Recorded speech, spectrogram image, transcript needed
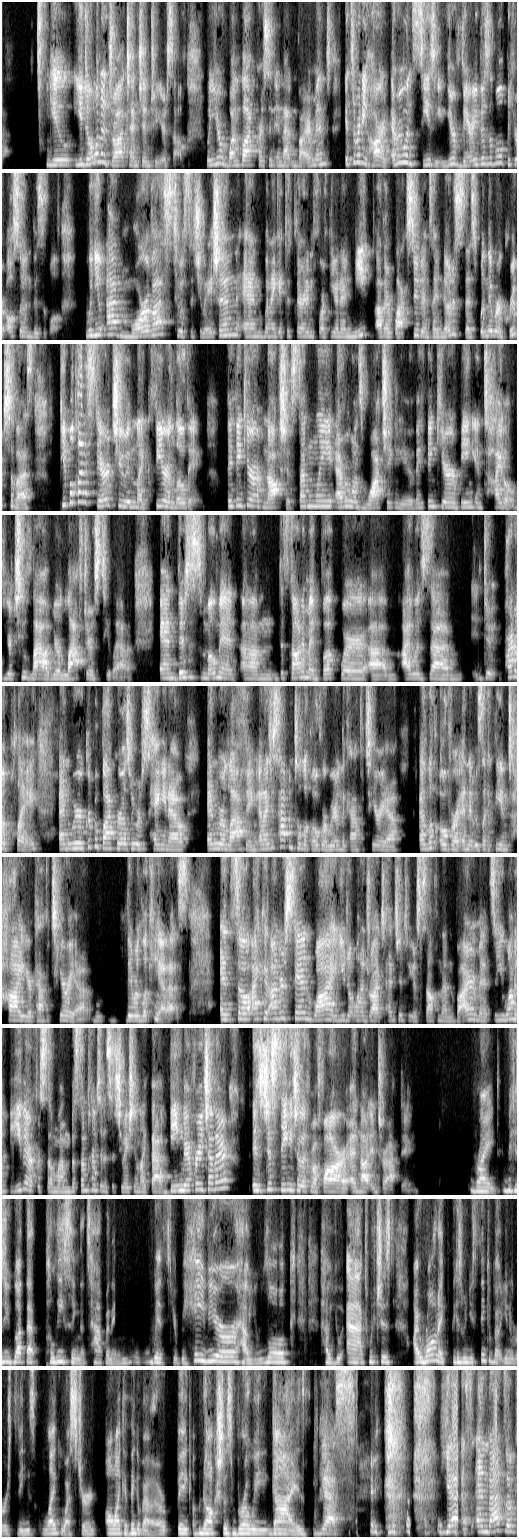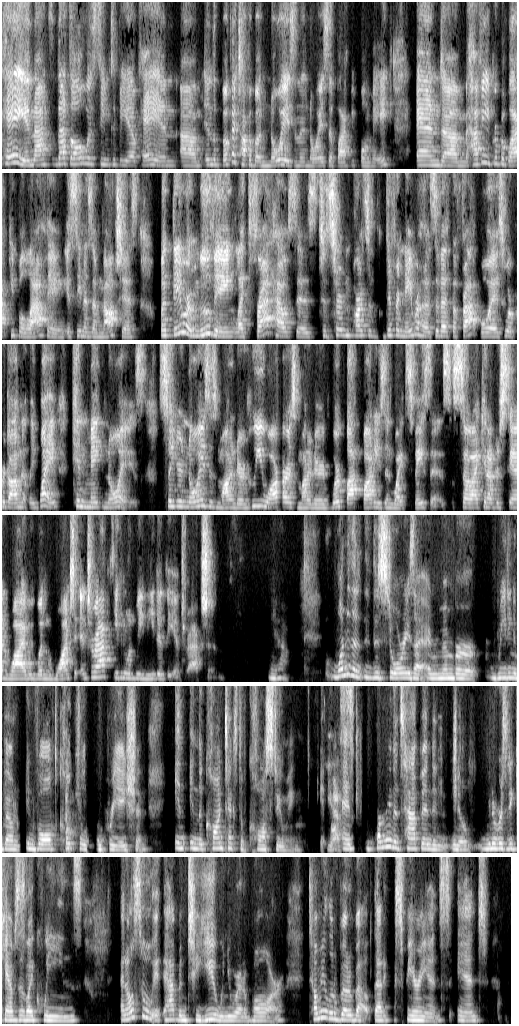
you you don't want to draw attention to yourself. When you're one black person in that environment it's already hard. Everyone sees you. You're very visible but you're also invisible. When you add more of us to a situation and when i get to third and fourth year and i meet other black students i notice this when there were groups of us people kind of stare at you in like fear and loathing they think you're obnoxious. Suddenly, everyone's watching you. They think you're being entitled. You're too loud. Your laughter is too loud. And there's this moment um, that's not in my book where um, I was um, do, part of a play, and we were a group of black girls. We were just hanging out and we were laughing. And I just happened to look over. We were in the cafeteria, I look over and it was like the entire cafeteria. They were looking at us. And so I could understand why you don't want to draw attention to yourself in that environment. So you want to be there for someone, but sometimes in a situation like that, being there for each other is just seeing each other from afar and not interacting. Right. Because you've got that policing that's happening with your behavior, how you look, how you act, which is ironic because when you think about universities like Western, all I can think about are big, obnoxious, broy guys. Yes. yes. And that's okay. And that's that's always seemed to be okay. And um, in the book, I talk about noise and the noise that Black people make. And um, having a group of Black people laughing is seen as obnoxious, but they were moving like frat houses to certain parts of different neighborhoods so that the frat boys who are predominantly white can make noise. So your noise is monitored who you are is monitored. We're black bodies in white spaces. So I can understand why we wouldn't want to interact even when we needed the interaction. Yeah. One of the, the stories I, I remember reading about involved cultural appropriation in, in the context of costuming. Yes. And something that's happened in, you know, university campuses like Queen's. And also it happened to you when you were at a bar. Tell me a little bit about that experience and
